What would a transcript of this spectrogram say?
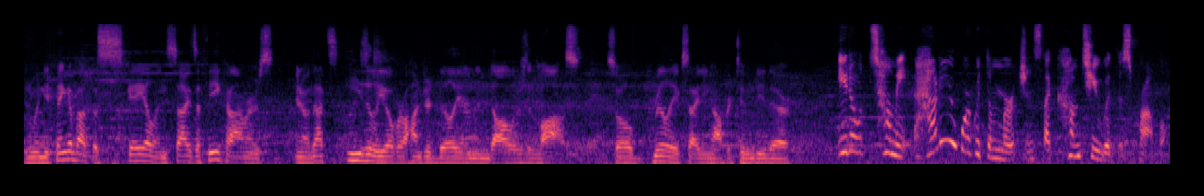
And when you think about the scale and size of e-commerce, you know, that's easily over 100 billion in dollars in loss. So really exciting opportunity there. Eido, tell me, how do you work with the merchants that come to you with this problem?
